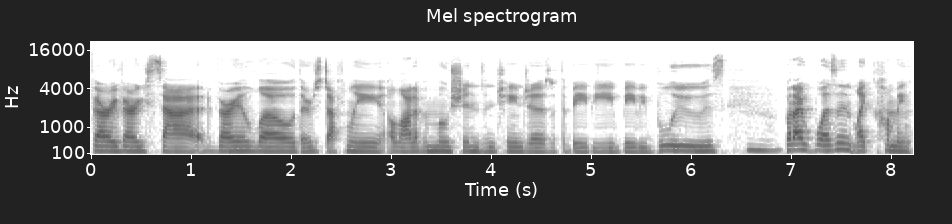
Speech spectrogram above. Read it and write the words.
very, very sad, very low. There's definitely a lot of emotions and changes with the baby, baby blues. Mm. But I wasn't like coming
